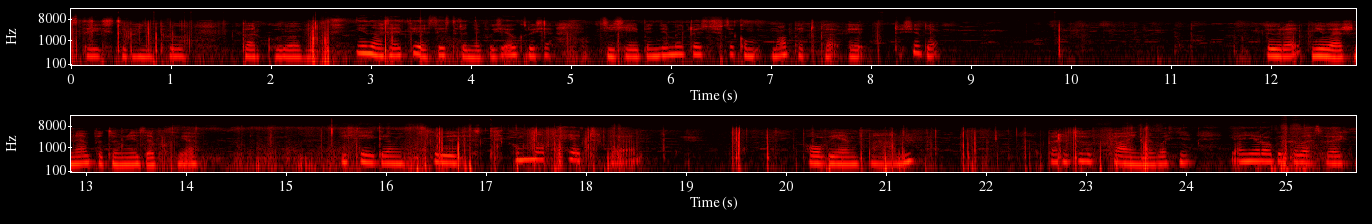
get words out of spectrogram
z tej strony pro parkurowiec. Nie no, żartuję, z tej strony Fusia Ukrysia. Dzisiaj będziemy grać w taką mapeczkę. Y, to się da. Dobra, nieważne, potem mnie zepchnie. Dzisiaj gramy sobie w taką mapeczkę. Powiem wam. Bardzo fajne, właśnie. Ja nie robię chyba swoich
